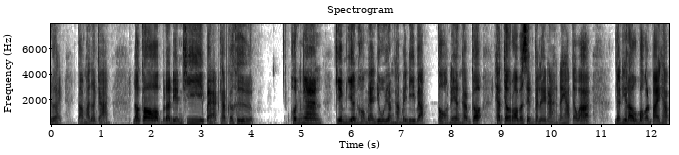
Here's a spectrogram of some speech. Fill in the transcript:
เรื่อยๆ ตามมาตรการ แล้วก็ประเด็นที่ 8 ครับก็คือ ผลงานเกมเยือนของแมนยูยังทำได้ดีแบบต่อเนื่องครับ ก็แทบจะร้อยเปอร์เซ็นต์ไปเลยนะนะครับ แต่ว่าอย่างที่เราบอกกันไปครับ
